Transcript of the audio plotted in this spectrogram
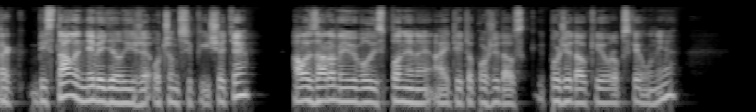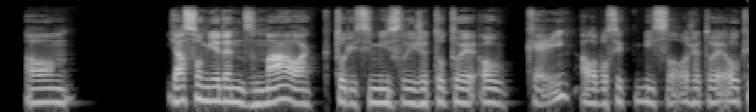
tak by stále nevedeli, že o čom si píšete, ale zároveň by boli splnené aj tieto požiadavky, požiadavky Európskej únie. Um, ja som jeden z mála, ktorý si myslí, že toto je OK, alebo si myslel, že to je OK.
